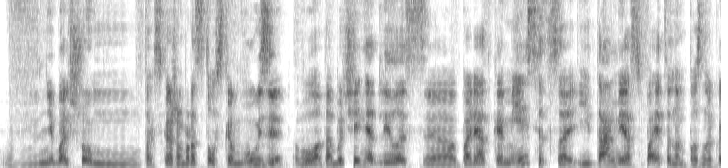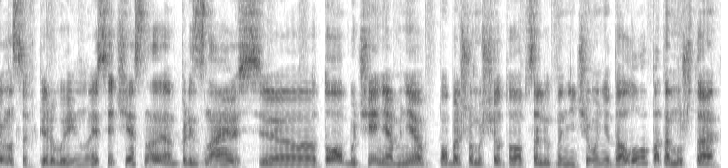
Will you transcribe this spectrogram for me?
в небольшом, так скажем, ростовском вузе. Вот, обучение длилось э, порядка месяца, и там я с Python познакомился впервые. Но, если честно, признаюсь, э, то обучение мне, по большому счету, абсолютно ничего не дало, потому что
